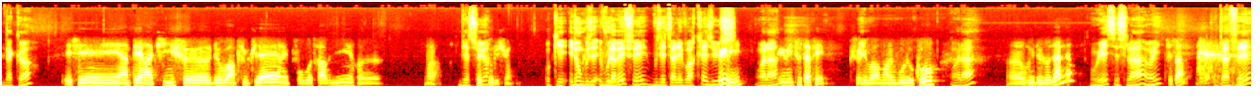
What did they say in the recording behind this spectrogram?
D'accord. Et c'est impératif euh, de voir plus clair et pour votre avenir, voilà. Bien sûr. Cette solution. Ok. Et donc vous, vous l'avez fait? Vous êtes allé voir Crésus? Oui, oui. Voilà. Oui, oui, tout à fait. Je suis allé voir dans les beaux locaux. Voilà. rue de Lausanne. Oui, c'est cela, oui. C'est ça. Tout à fait.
